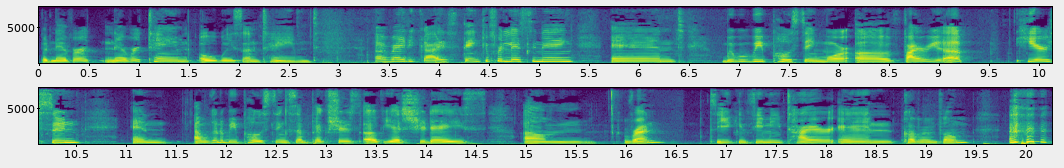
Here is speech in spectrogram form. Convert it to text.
but never never tamed, always untamed. Alrighty guys, thank you for listening and we will be posting more of Fire You Up here soon and I'm gonna be posting some pictures of yesterday's um, run so you can see me tired and covered in foam.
